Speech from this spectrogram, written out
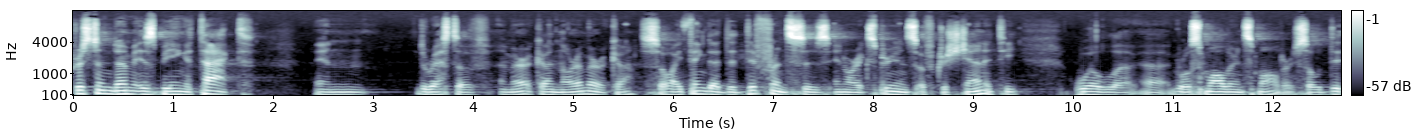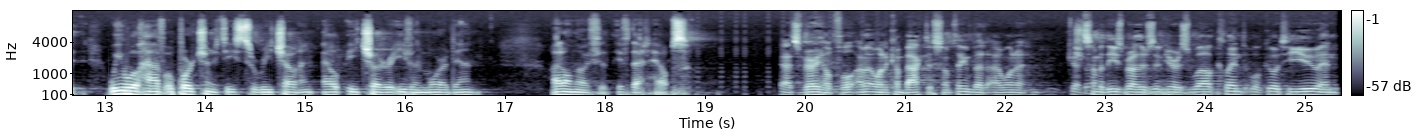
Christendom is being attacked in the rest of America and North America. So I think that the differences in our experience of Christianity will uh, uh, grow smaller and smaller. So th- we will have opportunities to reach out and help each other even more then. I don't know if, it, if that helps. That's very helpful. I might want to come back to something, but I want to get sure. some of these brothers in here as well. Clint, we'll go to you. And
